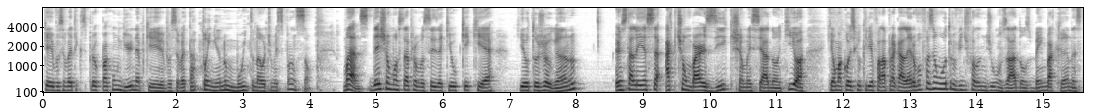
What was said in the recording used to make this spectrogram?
que aí você vai ter que se preocupar com gear, né? Porque você vai estar tá apanhando muito na última expansão. Manos, deixa eu mostrar pra vocês aqui o que que é que eu tô jogando eu instalei essa Action Bar Z, que chama esse addon aqui, ó, que é uma coisa que eu queria falar pra galera. Eu vou fazer um outro vídeo falando de uns addons bem bacanas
